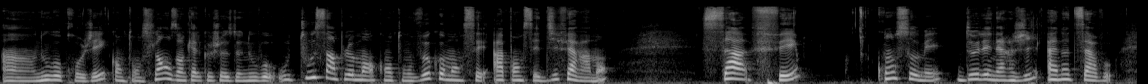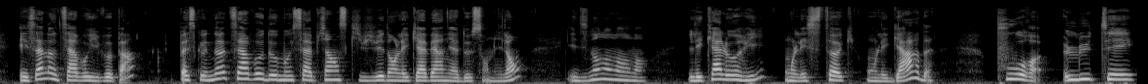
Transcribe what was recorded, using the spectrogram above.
un nouveau projet, quand on se lance dans quelque chose de nouveau, ou tout simplement quand on veut commencer à penser différemment, ça fait consommer de l'énergie à notre cerveau. Et ça, notre cerveau, il veut pas, parce que notre cerveau d'Homo sapiens qui vivait dans les cavernes il y a 200 000 ans, il dit non, non, non, non. Les calories, on les stocke, on les garde pour lutter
